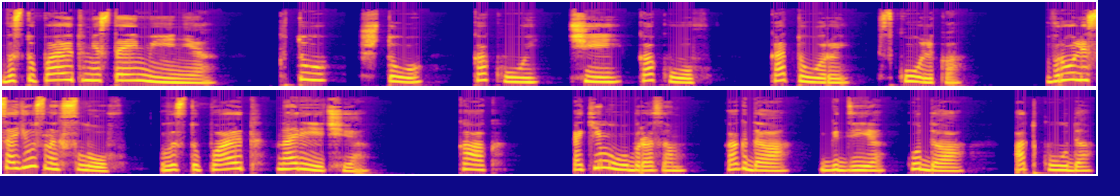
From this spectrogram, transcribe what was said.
выступают местоимения «кто», «что», «какой», «чей», «каков», «который», «сколько». В роли союзных слов выступают наречия. «как», «каким образом», «когда», «где», «куда», «откуда»,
